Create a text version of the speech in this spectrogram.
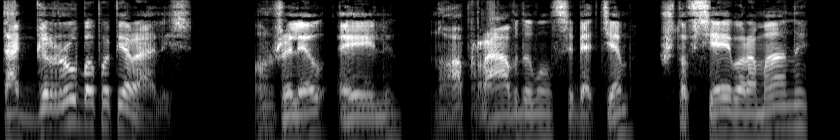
так грубо попирались. Он жалел Эйлин, но оправдывал себя тем, что все его романы,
